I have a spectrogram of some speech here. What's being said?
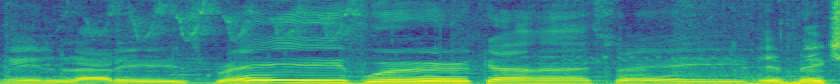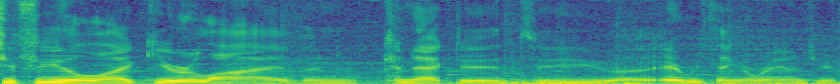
me laddies, brave work, I say. It makes you feel like you're alive and connected to uh, everything around you.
